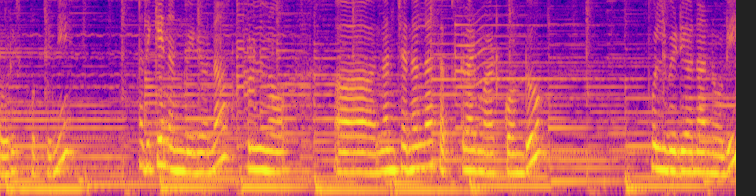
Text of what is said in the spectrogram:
ತೋರಿಸ್ಕೊಡ್ತೀನಿ. ಅದಕ್ಕೆ ನನ್ನ ವಿಡಿಯೋನ ಫುಲ್ ನೋ ನನ್ನ ಚಾನಲ್ನ ಸಬ್ಸ್ಕ್ರೈಬ್ ಮಾಡಿಕೊಂಡು ಫುಲ್ ವಿಡಿಯೋನ ನೋಡಿ.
